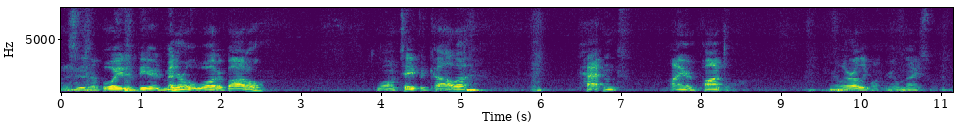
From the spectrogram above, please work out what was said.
This is a Boyd and Beard mineral water bottle, long tapered collar, patent iron pontil. Real early one, real nice one.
